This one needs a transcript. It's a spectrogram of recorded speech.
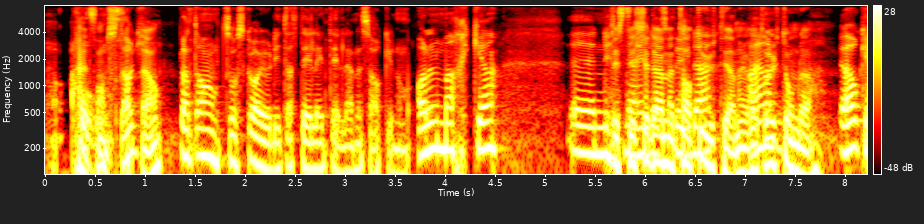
på Helt sant. onsdag. Ja. Blant annet så skal jo de ta stilling til denne saken om allmerket. Eh, nytt Hvis ikke den er tatt ut igjen, jeg har hørt rykte om det. Ja, ok.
